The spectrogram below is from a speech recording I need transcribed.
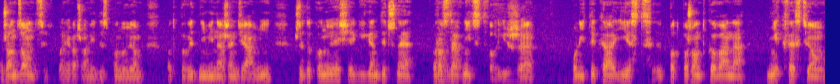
rządzących, ponieważ oni dysponują odpowiednimi narzędziami, że dokonuje się gigantyczne rozdawnictwo i że polityka jest podporządkowana nie kwestiom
